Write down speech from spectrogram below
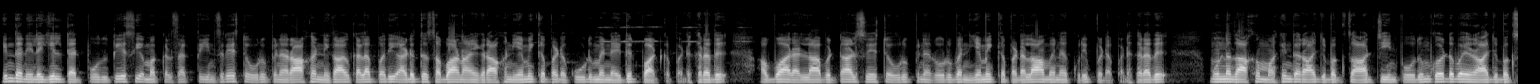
இந்த நிலையில் தற்போது தேசிய மக்கள் சக்தியின் சிரேஷ்ட உறுப்பினராக நிகால் கலப்பதி அடுத்த சபாநாயகராக நியமிக்கப்படக்கூடும் என எதிர்பார்க்கப்படுகிறது. அவ்வாறு அல்லாவிட்டால் சிரேஷ்ட உறுப்பினர் ஒருவர் நியமிக்கப்படலாம் என குறிப்பிடப்படுகிறது. முன்னதாக மஹிந்த ராஜபக்ச ஆட்சியின் போதும் கோட்டபய ராஜபக்ச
